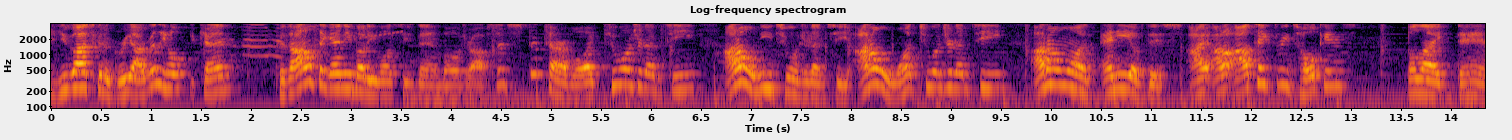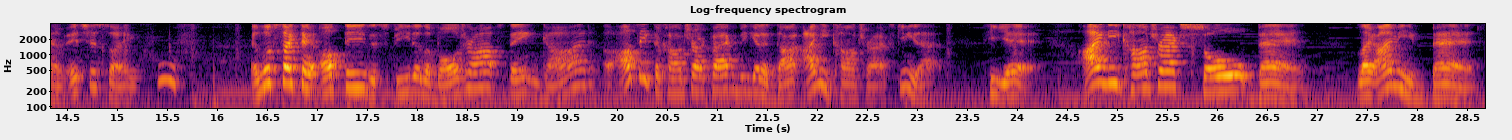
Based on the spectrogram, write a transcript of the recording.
If you guys could agree, I really hope you can. Because I don't think anybody wants these damn ball drops. They're, they're terrible. Like 200 MT, I don't need 200 MT. I don't want 200 MT. I don't want any of this. I, I will take three tokens, but like, damn, it's just like, whew. It looks like they updated the speed of the ball drops. Thank God. Uh, I'll take the contract pack if we get a dime. I need contracts. Give me that. Yeah. I need contracts so bad. Like, I mean bad.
